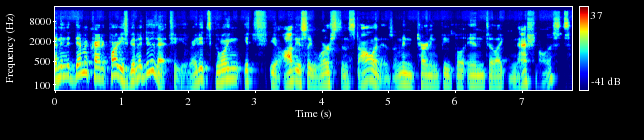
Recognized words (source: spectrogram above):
I mean, the Democratic Party is going to do that to you, right? It's going, it's you know, obviously worse than Stalinism in turning people into like nationalists,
